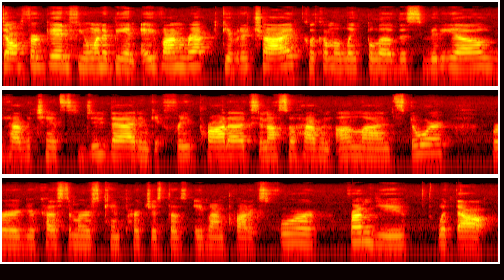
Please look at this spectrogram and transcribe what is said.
Don't forget, if you want to be an Avon rep, give it a try. Click on the link below this video. You have a chance to do that and get free products and also have an online store where your customers can purchase those Avon products for from you without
